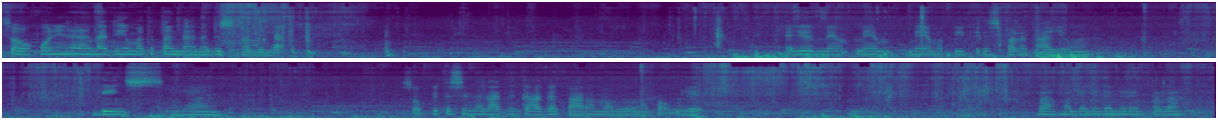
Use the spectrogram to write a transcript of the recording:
So, kunin na lang natin yung matatanda na doon sa kabila. Ayun, may, may, may mapipitas pala tayong beans. Ayan. So, pitasin na natin kaagad para mamunga pa uli. Ba, madami-dami rin pala.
